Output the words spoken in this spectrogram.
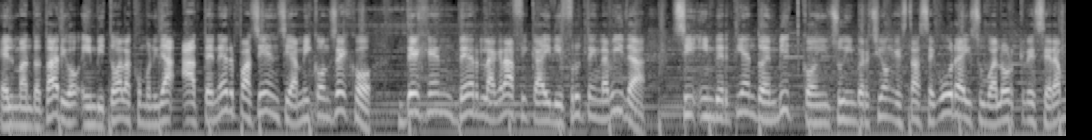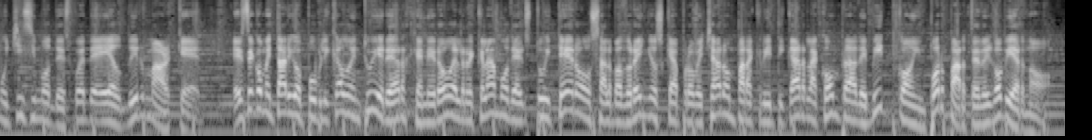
El mandatario invitó a la comunidad a tener paciencia mi consejo, dejen ver la gráfica y disfruten la vida. Si invirtiendo en Bitcoin su inversión está segura y su valor crecerá muchísimo después de el bear market. Este comentario publicado en Twitter generó el reclamo de tuiteros salvadoreños que aprovecharon para criticar la compra de Bitcoin por parte del gobierno.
